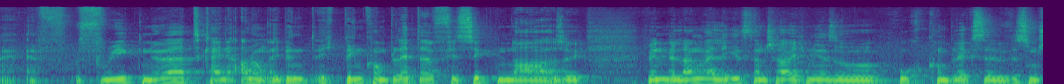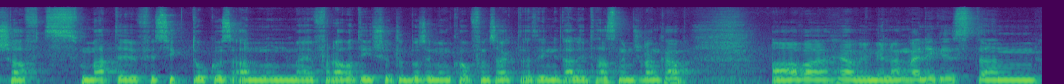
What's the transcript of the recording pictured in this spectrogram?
äh, Freak, Nerd, keine Ahnung. Ich bin, ich bin kompletter Physik-nah. Also ich, wenn mir langweilig ist, dann schaue ich mir so hochkomplexe Wissenschafts-, Mathe-, Physik-Dokus an und meine Frau, die schüttelt bloß in meinen Kopf und sagt, dass ich nicht alle Tassen im Schrank habe. Aber ja, wenn mir langweilig ist, dann,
